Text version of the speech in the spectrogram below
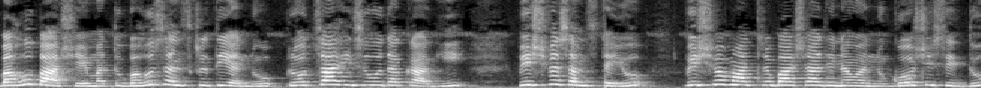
ಬಹುಭಾಷೆ ಮತ್ತು ಬಹುಸಂಸ್ಕೃತಿಯನ್ನು ಪ್ರೋತ್ಸಾಹಿಸುವುದಕ್ಕಾಗಿ ವಿಶ್ವಸಂಸ್ಥೆಯು ವಿಶ್ವ ಮಾತೃಭಾಷಾ ದಿನವನ್ನು ಘೋಷಿಸಿದ್ದು,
